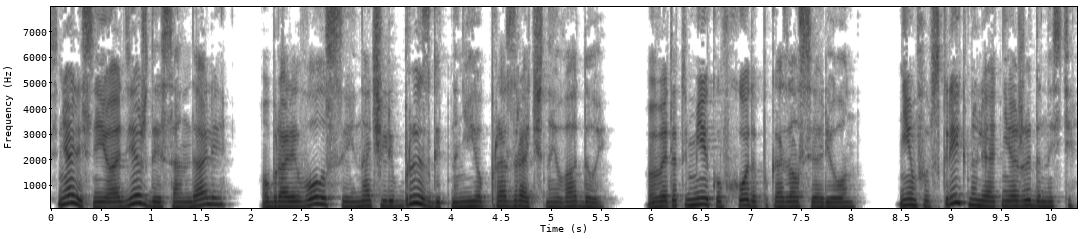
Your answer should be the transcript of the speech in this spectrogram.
Сняли с нее одежды и сандалии, убрали волосы и начали брызгать на нее прозрачной водой. В этот миг у входа показался Орион. Нимфы вскрикнули от неожиданности,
